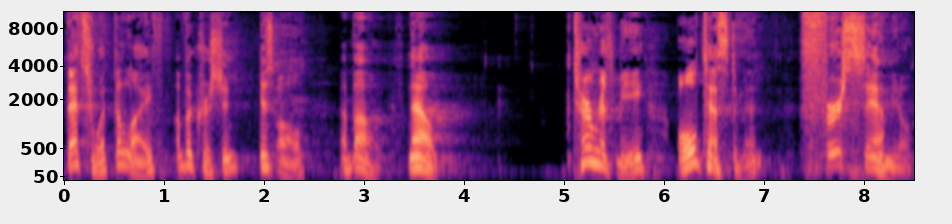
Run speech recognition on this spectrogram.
That's what the life of a Christian is all about. Now, turn with me, Old Testament, 1 Samuel.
